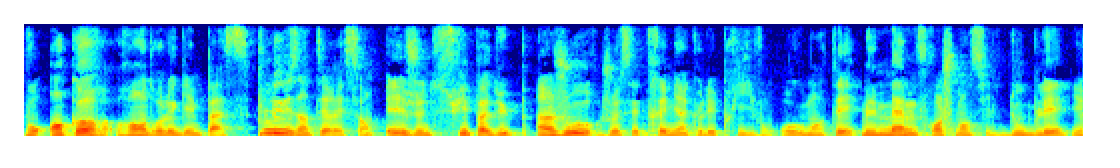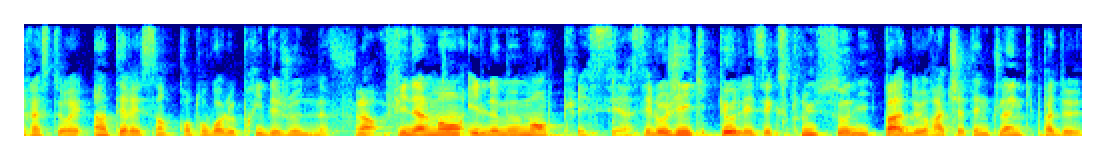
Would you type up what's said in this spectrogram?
vont encore rendre le Game Pass plus intéressant. Et je ne suis pas dupe. Un jour, je sais très bien que les prix vont augmenter, mais même franchement, s'ils doublaient, il resterait intéressant quand on voit le prix des jeux neufs. Alors finalement, il ne me manque, et c'est assez logique, que les exclus Sony. Pas de Ratchet Clank, pas de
